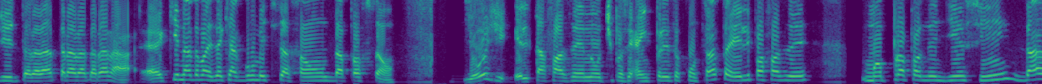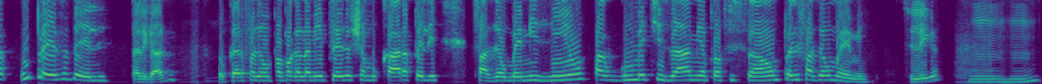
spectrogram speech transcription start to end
de tarará, tarará, tarará. É que nada mais é que a gourmetização da profissão. E hoje ele tá fazendo, tipo assim, a empresa contrata ele pra fazer uma propagandinha assim da empresa dele, tá ligado? Eu quero fazer uma propaganda da minha empresa, eu chamo o cara pra ele fazer um memezinho pra gourmetizar a minha profissão pra ele fazer um meme. Se liga? Uhum.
